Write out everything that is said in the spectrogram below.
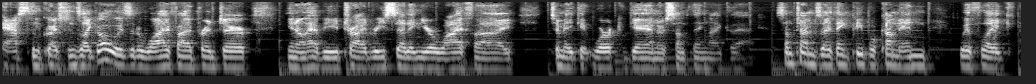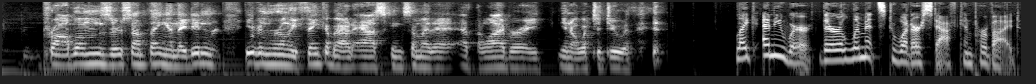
ask them questions like, "Oh, is it a Wi-Fi printer? You know, have you tried resetting your Wi-Fi to make it work again, or something like that?" Sometimes I think people come in with like problems or something, and they didn't even really think about asking somebody at the library, you know, what to do with it. Like anywhere, there are limits to what our staff can provide.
